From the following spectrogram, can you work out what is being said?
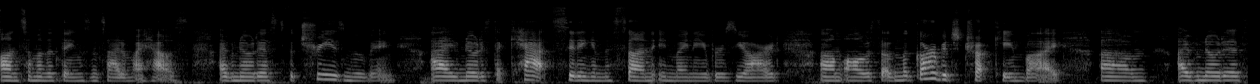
on some of the things inside of my house. I've noticed the trees moving. I've noticed a cat sitting in the sun in my neighbor's yard. Um, all of a sudden the garbage truck came by. Um, I've noticed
